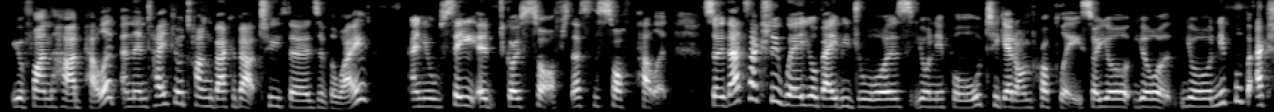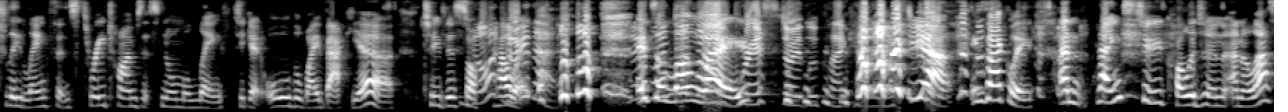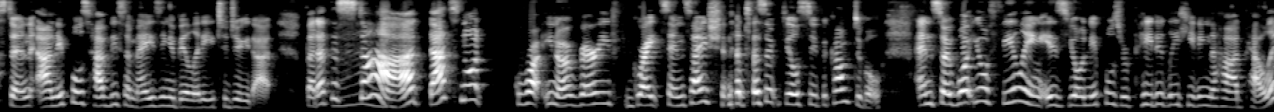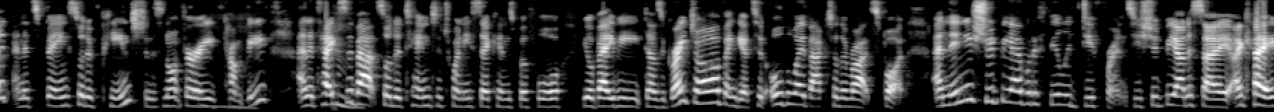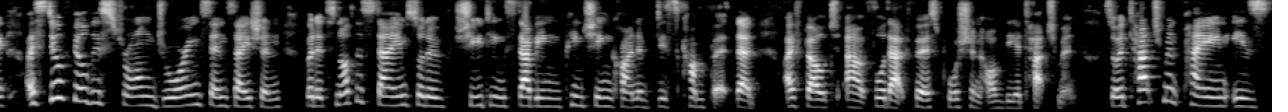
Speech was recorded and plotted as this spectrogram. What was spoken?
you'll find the hard palate, and then take your tongue back about two thirds of the way, and you'll see it go soft. That's the soft palate. So that's actually where your baby draws your nipple to get on properly. So your your your nipple actually lengthens three times its normal length to get all the way back, yeah, to the soft palate. that. it's a long way. Breasts don't look like how yeah, exactly. And thanks to collagen and elastin, our nipples have this amazing ability to do that. But at the start, that's not gr- you know, very great sensation. That doesn't feel super comfortable. And so what you're feeling is your nipples repeatedly hitting the hard palate and it's being sort of pinched and it's not very mm. comfy. And it takes mm. about sort of 10 to 20 seconds before your baby does a great job and gets it all the way back to the right spot. And then you should be able to feel a difference. You should be able to say, okay, I still feel this strong drawing sensation, but it's not the same sort of shooting, stabbing, pinching kind of discomfort that I felt uh, for that first portion of the attachment. So attachment pain is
